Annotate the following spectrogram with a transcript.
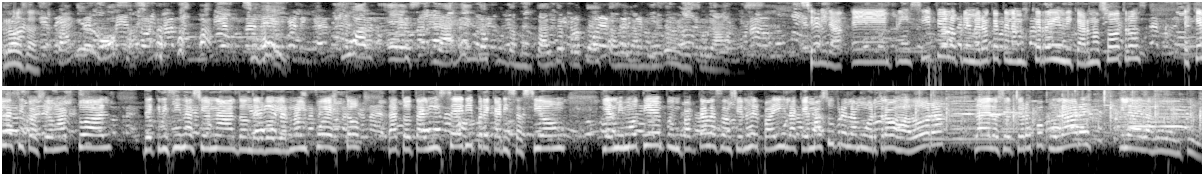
Rosas. ¿cuál es la agenda fundamental de protestas de las mujeres venezolanas? Sí, mira, en principio lo primero que tenemos que reivindicar nosotros es que la situación actual de crisis nacional, donde el gobierno ha impuesto la total miseria y precarización y al mismo tiempo impacta las sanciones del país, la que más sufre es la mujer trabajadora, la de los sectores populares y la de la juventud,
